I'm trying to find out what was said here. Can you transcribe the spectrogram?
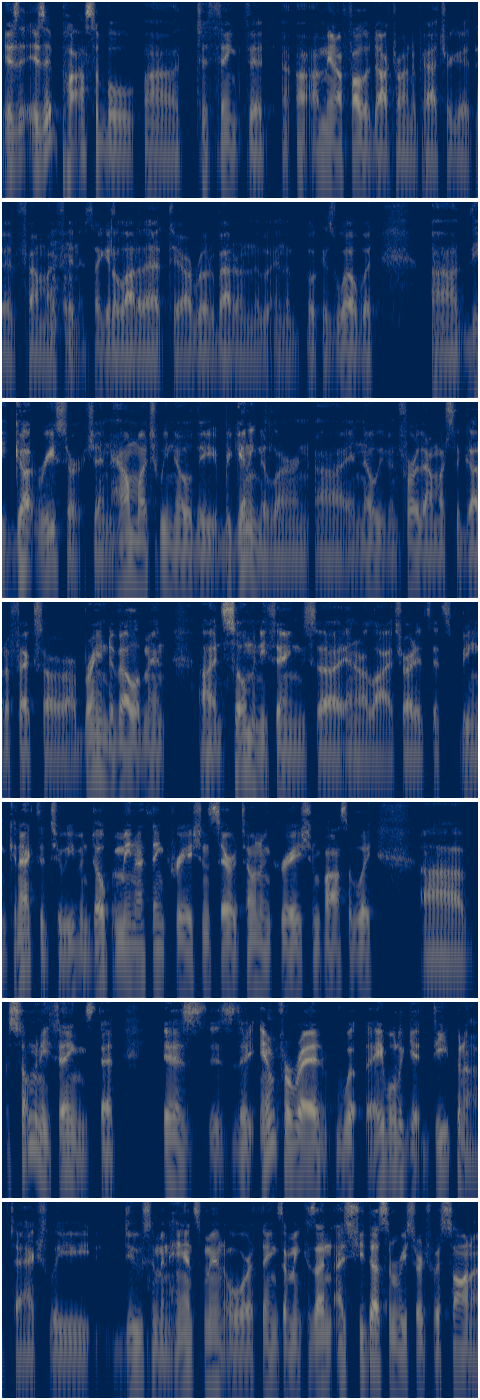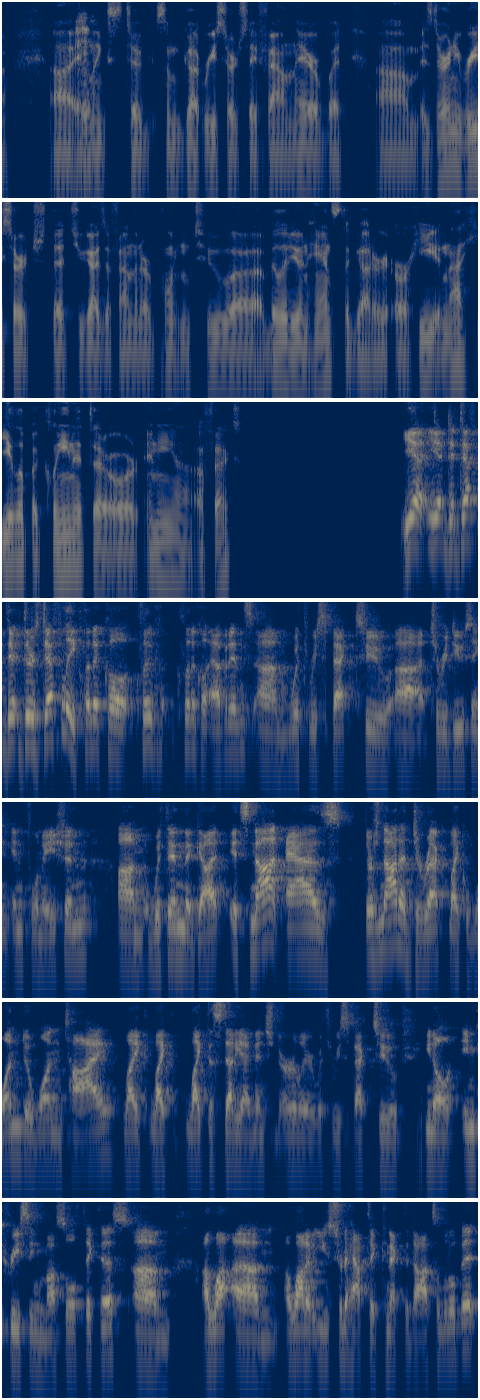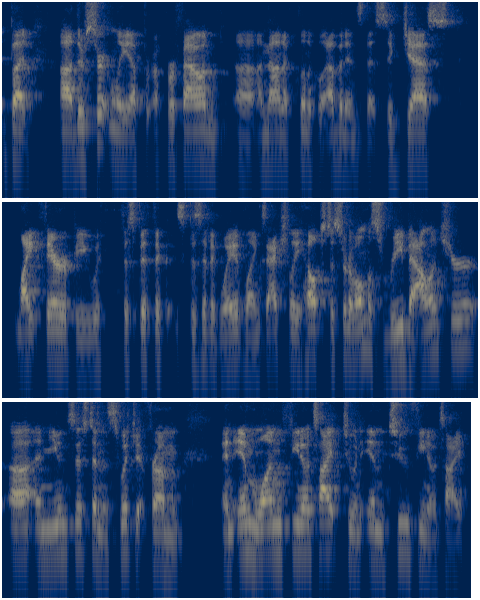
Is it, is it possible uh, to think that? Uh, I mean, I follow Dr. Rhonda Patrick at, at Found My mm-hmm. Fitness. I get a lot of that. Too. I wrote about her in the in the book as well. But uh, the gut research and how much we know the beginning to learn uh, and know even further how much the gut affects our, our brain development uh, and so many things uh, in our lives. Right? It's it's being connected to even dopamine. I think creation, serotonin creation, possibly. so many things that is is the infrared w- able to get deep enough to actually do some enhancement or things? I mean, because she does some research with sauna uh, and mm-hmm. links to some gut research they found there. But um, is there any research that you guys have found that are pointing to uh, ability to enhance the gut or, or he not heal it but clean it or, or any uh, effects? Yeah, yeah. Def- there's definitely clinical cl- clinical evidence um, with respect to uh, to reducing inflammation um, within the gut. It's not as there's not a direct like one to one tie like like like the study I mentioned earlier with respect to you know increasing muscle thickness. Um, a lot um, a lot of it you sort of have to connect the dots a little bit, but uh, there's certainly a, a profound uh, amount of clinical evidence that suggests light therapy with the specific specific wavelengths actually helps to sort of almost rebalance your uh, immune system and switch it from an M1 phenotype to an M2 phenotype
